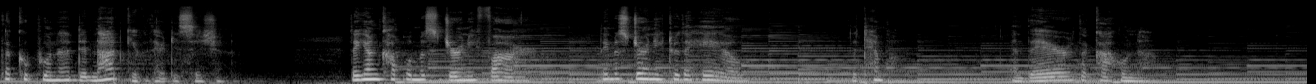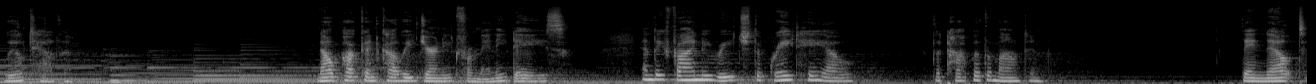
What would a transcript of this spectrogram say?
the kupuna did not give their decision. The young couple must journey far. They must journey to the heiau, the temple, and there the kahuna will tell them. Naupaka and Kau'i journeyed for many days, and they finally reached the great heiau the top of the mountain. They knelt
